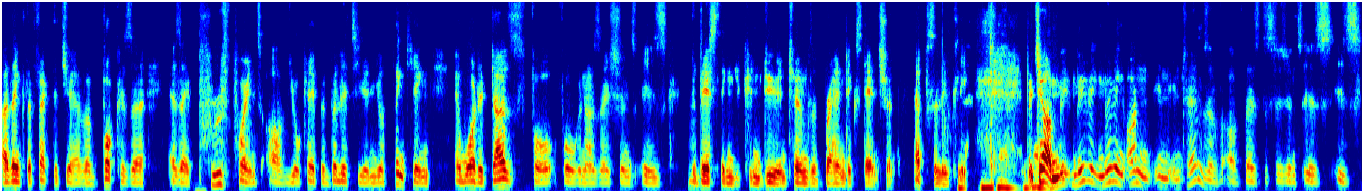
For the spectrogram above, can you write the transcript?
I think the fact that you have a book as a as a proof point of your capability and your thinking and what it does for for organizations is the best thing you can do in terms of brand extension. Absolutely. But yeah, moving moving on in, in terms of, of those decisions is is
